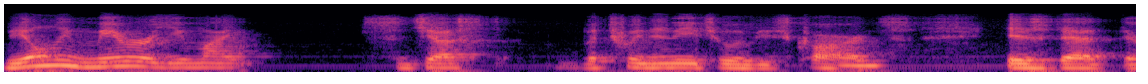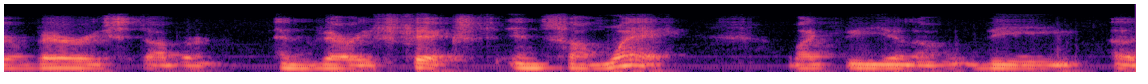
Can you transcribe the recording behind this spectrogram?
The only mirror you might suggest between any two of these cards is that they're very stubborn and very fixed in some way, like the you know the uh,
